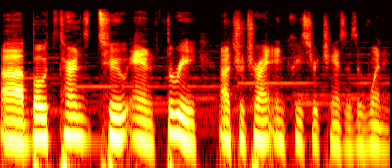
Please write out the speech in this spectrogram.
uh, both turns 2 and 3 uh, to try and increase your chances of winning.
